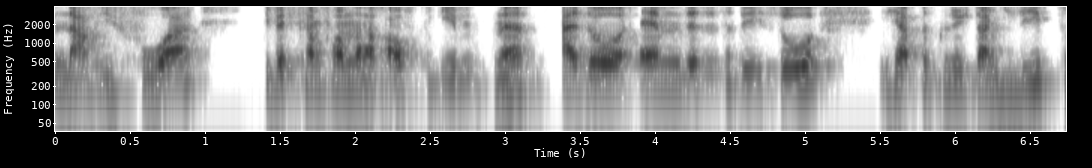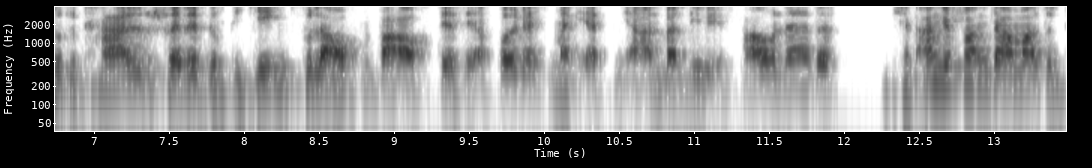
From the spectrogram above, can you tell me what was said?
nach wie vor die Wettkampfform dann auch aufzugeben. Ne? Also ähm, das ist natürlich so, ich habe das natürlich dann geliebt, so total shredded durch die Gegend zu laufen, war auch sehr, sehr erfolgreich in meinen ersten Jahren beim DBV, ne? Da hab ich halt angefangen damals und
